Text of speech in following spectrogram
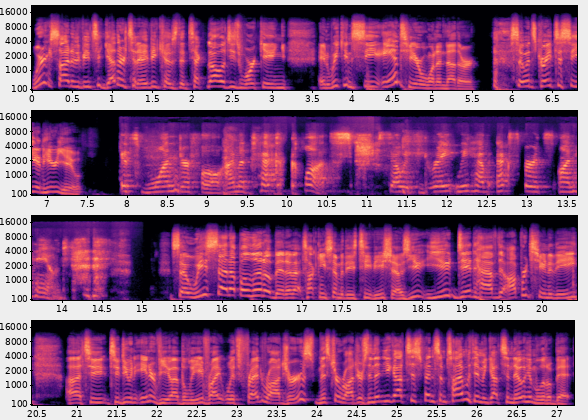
we're excited to be together today because the technology's working and we can see and hear one another. So it's great to see and hear you. It's wonderful. I'm a tech klutz. So it's great. We have experts on hand. So we set up a little bit about talking some of these TV shows. You you did have the opportunity uh, to to do an interview, I believe, right, with Fred Rogers, Mr. Rogers, and then you got to spend some time with him and got to know him a little bit.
